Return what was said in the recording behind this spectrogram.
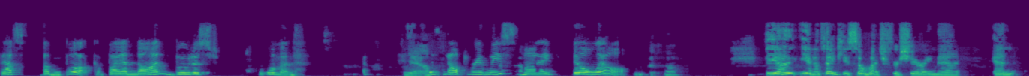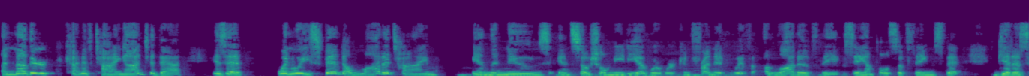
that's a book by a non-Buddhist woman yeah. has helped release my ill will. Yeah, you know, thank you so much for sharing that. And another kind of tying on to that is that when we spend a lot of time in the news and social media where we're confronted with a lot of the examples of things that get us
